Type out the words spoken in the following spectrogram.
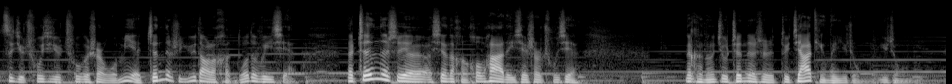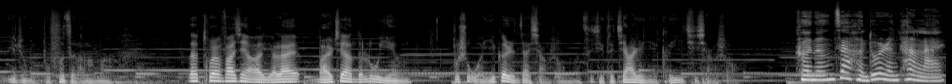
自己出去出个事儿，我们也真的是遇到了很多的危险，那真的是现在很后怕的一些事儿出现。那可能就真的是对家庭的一种一种一种不负责了吗？那突然发现啊，原来玩这样的露营，不是我一个人在享受吗？自己的家人也可以一起享受。可能在很多人看来，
